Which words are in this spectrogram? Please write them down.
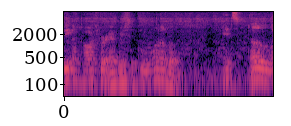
leave a heart for every single one of them. It's a lot.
